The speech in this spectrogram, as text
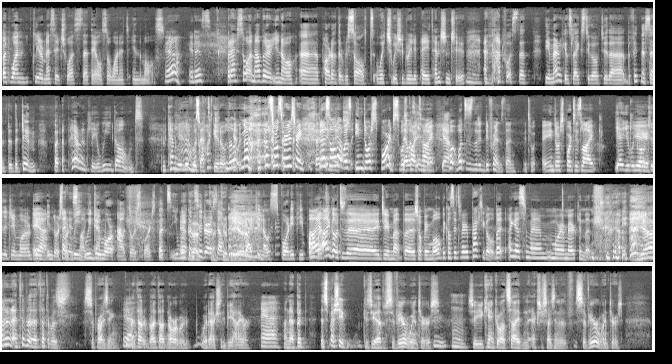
but one clear message was that they also want it in the malls yeah, it is. but I saw another, you know, uh, part of the result which we should really pay attention to, Mm. and that was that the Americans likes to go to the the fitness center, the gym, but apparently we don't. And can we live with that, quite Giro? low. Yeah. No, that's what's very strange. But I saw that was indoor sports was That quite indoor, high. yeah. What, what is the difference then between indoor sports is like Yeah, you would Yeah. go to the gym or do Yeah, indoor sports. We like, we do yeah. more outdoor sports, but we consider That- that ourselves could be being a- quite, you know, sporty people. I, I go to the gym at the shopping mall because it's very practical. But I guess I'm um, more American than. yeah, I don't. I thought, I thought that was surprising. Yeah. I thought I thought Norway would would actually be higher. yeah. on that. But especially because you have severe winters, Mm. so you can't go outside and exercise in the severe winters.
